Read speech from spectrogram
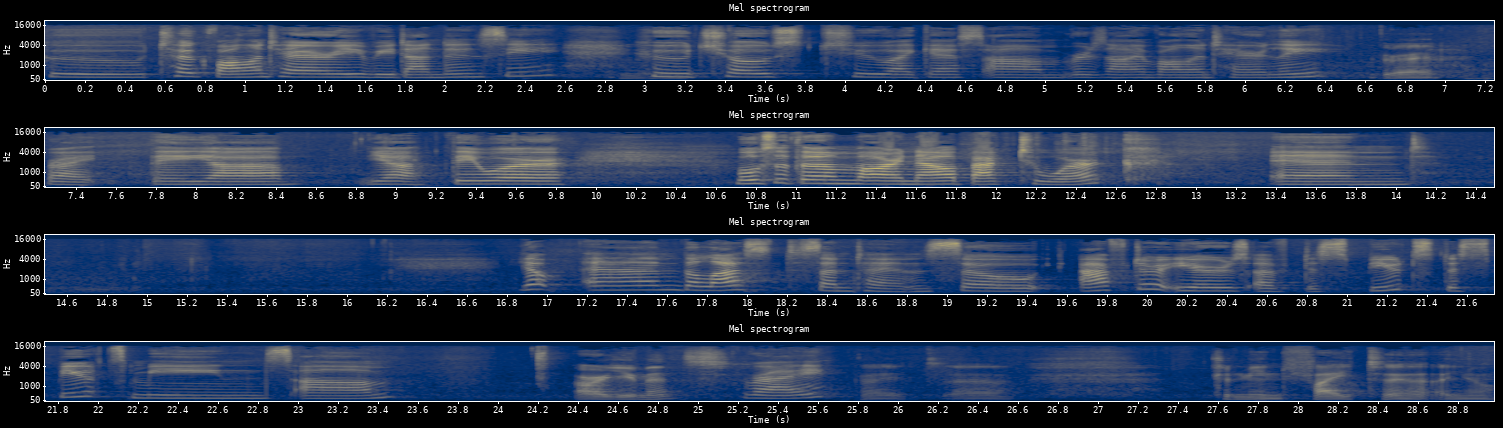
who took voluntary redundancy, who chose to, I guess, um, resign voluntarily. Right. Right. They, uh, yeah, they were, most of them are now back to work. And, yep, and the last sentence. So, after years of disputes, disputes means, um, Arguments, right? right? Uh, could mean fight, uh, you know,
